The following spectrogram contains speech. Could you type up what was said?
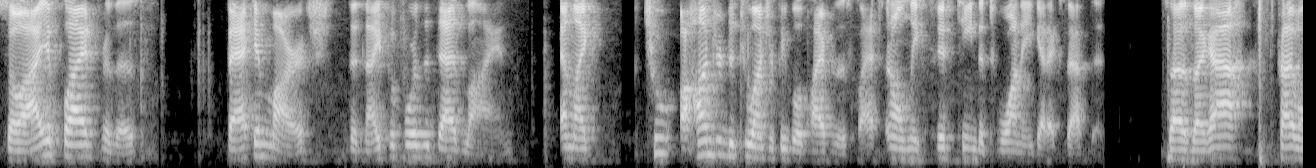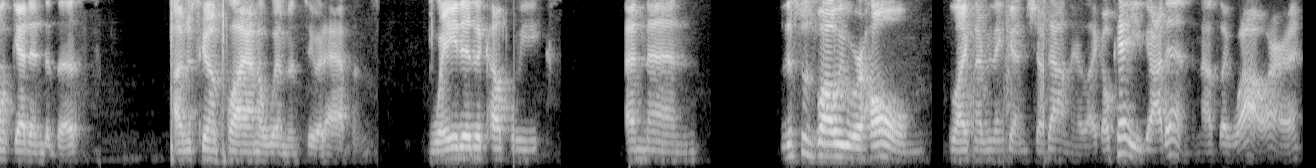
So I applied for this back in March, the night before the deadline, and like two, 100 to 200 people apply for this class, and only 15 to 20 get accepted. So I was like, ah, probably won't get into this. I'm just gonna apply on a whim and see what happens. Waited a couple weeks, and then this was while we were home, like and everything getting shut down. They're like, okay, you got in, and I was like, wow, all right.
